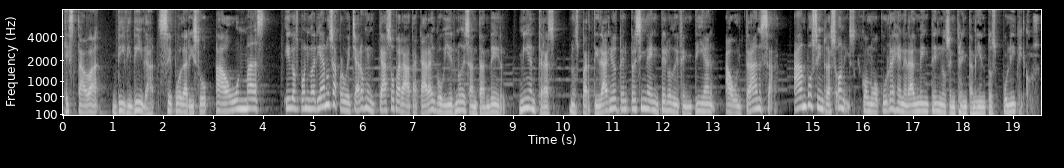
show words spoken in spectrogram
que estaba dividida, se polarizó aún más y los bolivarianos aprovecharon el caso para atacar al gobierno de Santander, mientras los partidarios del presidente lo defendían a ultranza, ambos sin razones, como ocurre generalmente en los enfrentamientos políticos.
